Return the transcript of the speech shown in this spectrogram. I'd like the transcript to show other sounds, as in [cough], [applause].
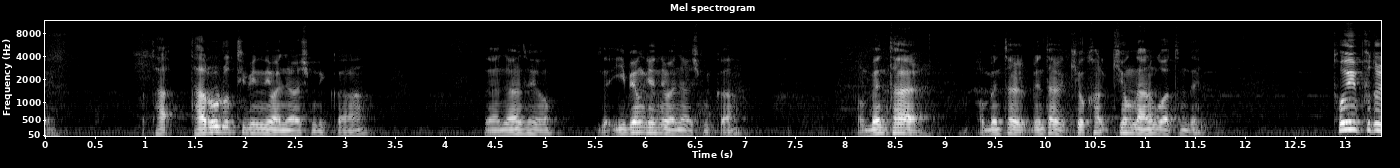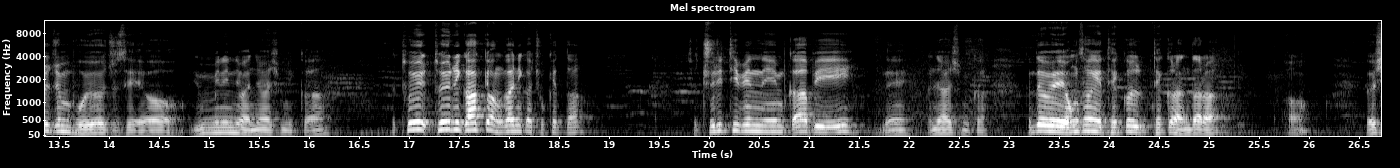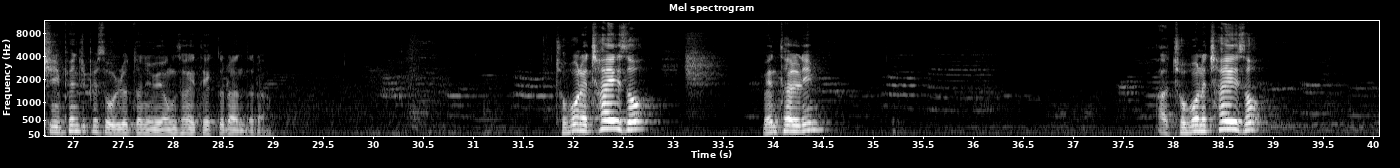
다, 다로루TV님 안녕하십니까. 네, 안녕하세요. 네, 이병재님 안녕하십니까. 어, 멘탈, 어, 멘탈, 멘탈 기억, 기억나는 것 같은데? 토이푸들 좀 보여주세요. 윤민희님 안녕하십니까? 토요, 토요일이니까 학교 안 가니까 좋겠다. 자, 주리TV님 까비 네 안녕하십니까? 근데 왜 영상에 댓글 댓글 안 달아? 어? 열심히 편집해서 올렸더니 왜 영상에 댓글을 안 달아? 저번에 차에서 멘탈님 아 저번에 차에서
